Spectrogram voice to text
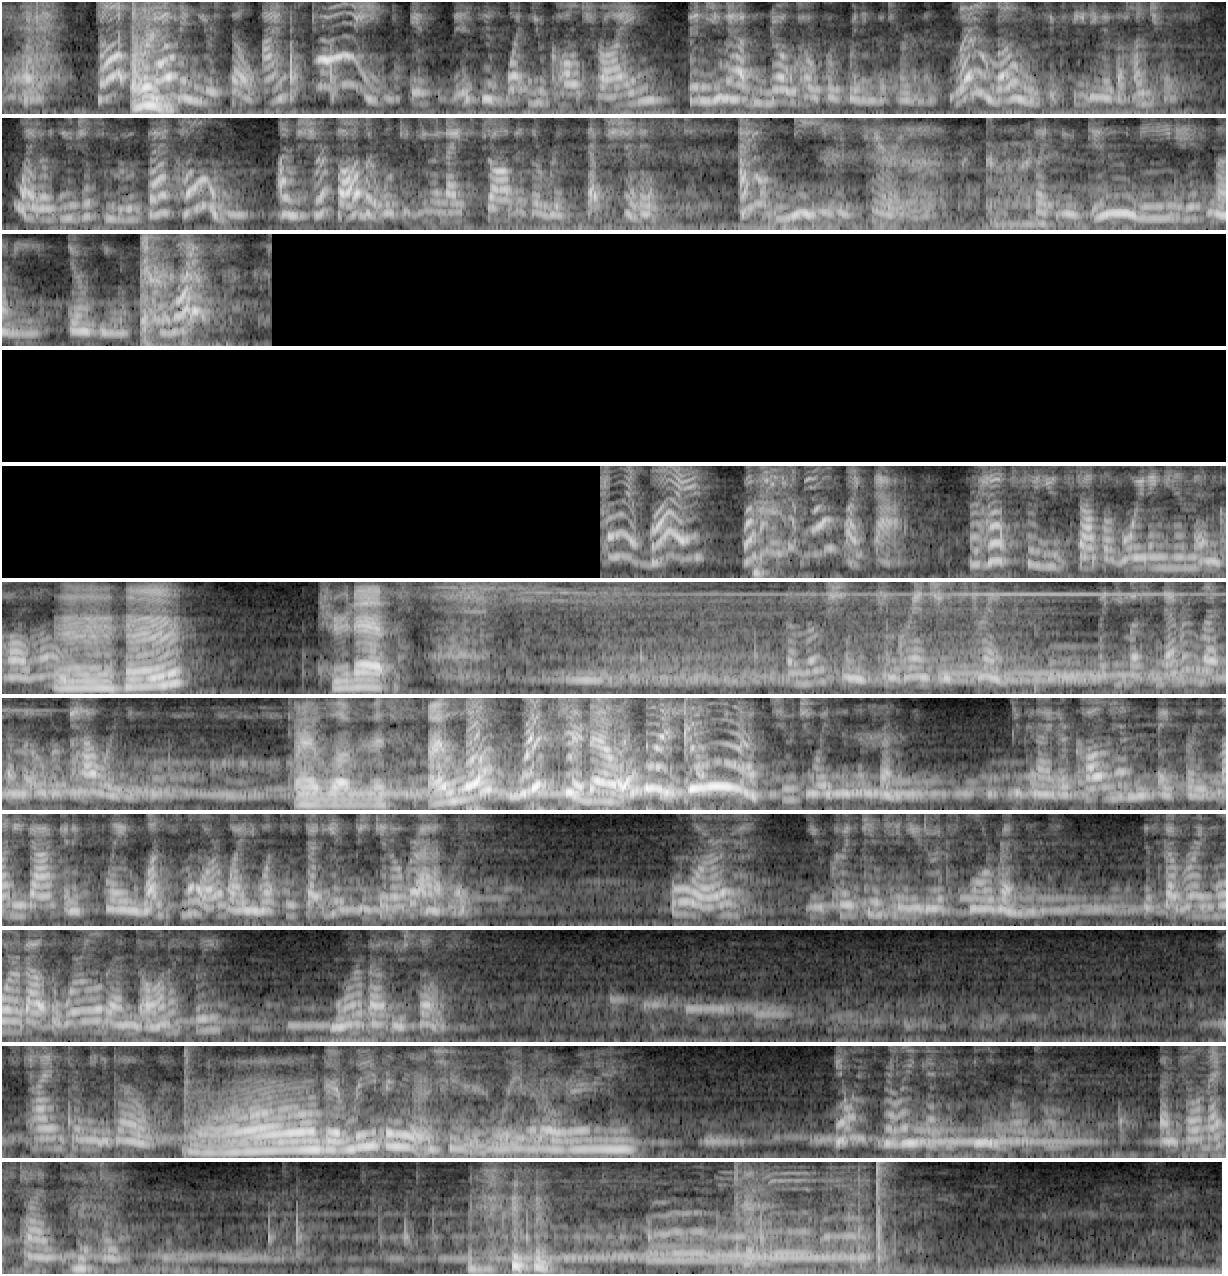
Stop I- doubting what you call trying, then you have no hope of winning the tournament, let alone succeeding as a huntress. Why don't you just move back home? I'm sure father will give you a nice job as a receptionist. I don't need his charity. Oh God. But you do need his money, don't you? What? It was. Why would he cut me off like that? Perhaps so you'd stop avoiding him and call home. Mm-hmm. True that. Emotions can grant you strength, but you must never let them overpower you. I love this. I love winter now. Oh my You god. have two choices in front of you. You can either call him, beg for his money back, and explain once more why you want to study at Beacon over Atlas. Or you could continue to explore Remnant, discovering more about the world and, honestly, more about yourself. It's time for me to go. Aw, they're leaving. She's leaving already. It was really good to see you, Winter. Until next time, sister.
